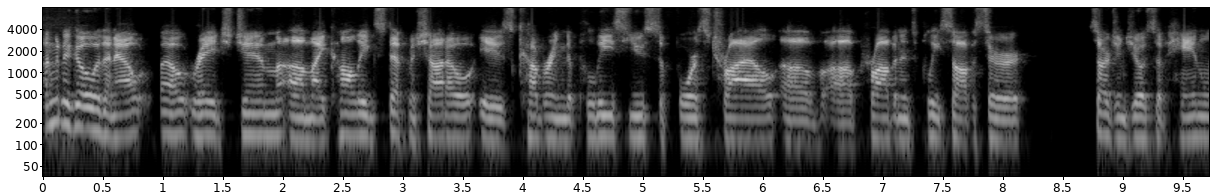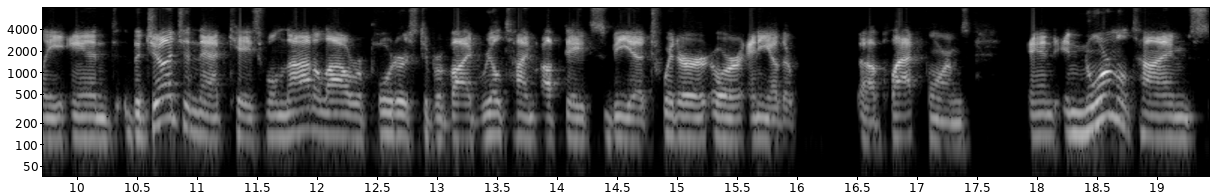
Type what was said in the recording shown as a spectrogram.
I'm going to go with an out, outrage, Jim. Uh, my colleague Steph Machado is covering the police use of force trial of uh, Providence police officer Sergeant Joseph Hanley. And the judge in that case will not allow reporters to provide real time updates via Twitter or any other uh, platforms. And in normal times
